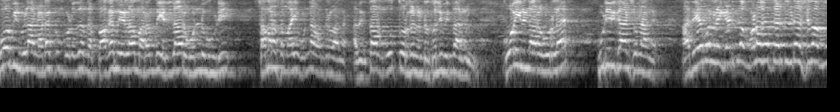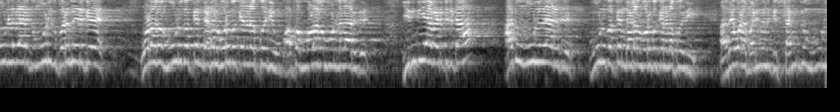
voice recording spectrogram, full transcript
கோவில் விழா நடக்கும் பொழுது அந்த பகைமையெல்லாம் மறந்து எல்லாரும் ஒன்று கூடி சமரசமாகி ஒன்றா வந்துருவாங்க. அதுக்கு தான் மூத்தோர்கள் என்று சொல்லி வைத்தார்கள் கோயில் இல்லாத ஊரில் குடியிருக்கான்னு சொன்னாங்க. அதே போல் இன்னைக்கு இடத்துல உலகத்தை எடுத்துக்கிட்டா சிவா மூணுல தான் இருக்கு. மூணுக்கு பெருமை இருக்கு. உலகம் மூணு பக்கம் கடல் ஒரு பக்கம் நிலப்பகுதி அப்ப உலகம் மூணுல தான் இருக்கு. இந்தியாவை எடுத்துக்கிட்டா அது மூணு தான் இருக்கு. மூணு பக்கம் கடல் ஒரு பக்கம் நிலப்பகுதி. அதே போல மனிதனுக்கு சங்கு மூணு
